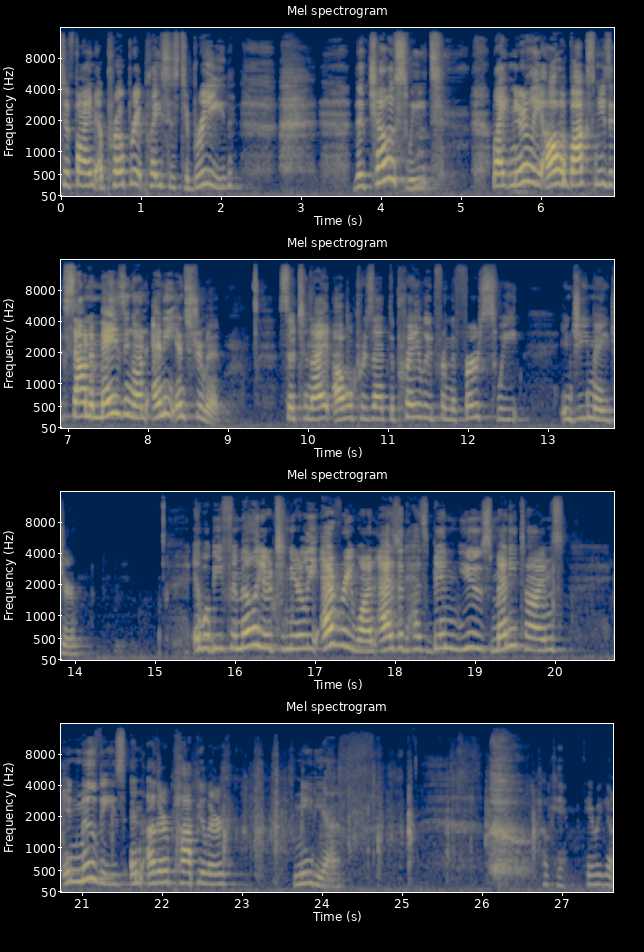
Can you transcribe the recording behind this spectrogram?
to find appropriate places to breathe. The cello suites, like nearly all of Bach's music, sound amazing on any instrument. So tonight I will present the prelude from the first suite in G major. It will be familiar to nearly everyone as it has been used many times in movies and other popular media. okay, here we go.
